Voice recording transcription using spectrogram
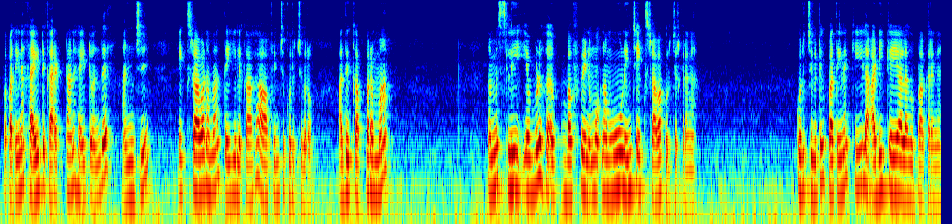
இப்போ பார்த்திங்கன்னா ஹைட்டு கரெக்டான ஹைட்டு வந்து அஞ்சு. எக்ஸ்ட்ராவாக நம்ம தையலுக்காக ஆஃப் இன்ச்சு குறிச்சிக்கிறோம். அதுக்கப்புறமா நம்ம ஸ்லீ எவ்வளோ பஃப் வேணுமோ நான் மூணு இன்ச்சு எக்ஸ்ட்ராவாக குறிச்சிருக்கிறேங்க. குறிச்சிக்கிட்டு பார்த்திங்கன்னா கீழே அடிக்கை அளவு பார்க்குறேங்க.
